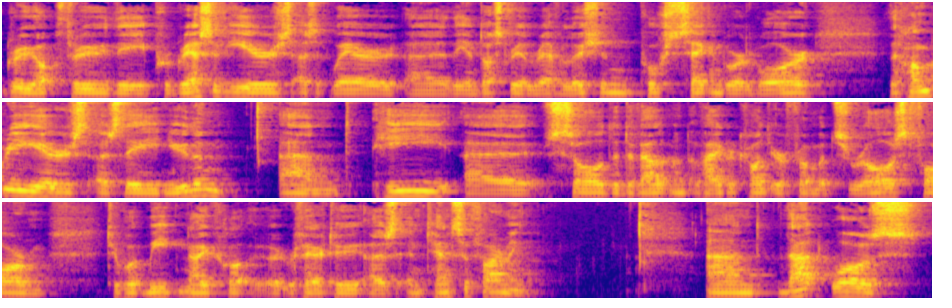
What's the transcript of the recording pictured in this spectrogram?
grew up through the progressive years, as it were, uh, the Industrial Revolution, post Second World War, the hungry years as they knew them, and he uh, saw the development of agriculture from its rawest form to what we now uh, refer to as intensive farming. And that was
